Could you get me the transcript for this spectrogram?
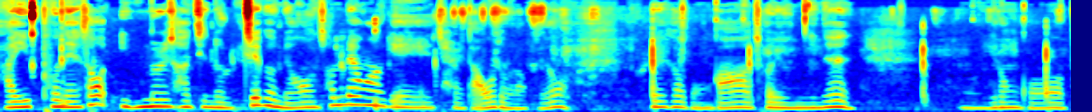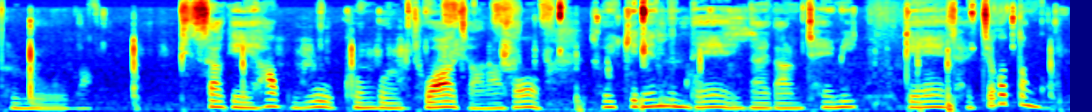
아이폰에서 인물 사진으로 찍으면 선명하게 잘 나오더라고요. 그래서 뭔가 저희 언니는 어, 이런 거 별로 막 비싸게 하고 그런 걸 좋아하지 않아서 저희끼리 했는데 이날 나름 재밌게 잘 찍었던 것 같아요.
